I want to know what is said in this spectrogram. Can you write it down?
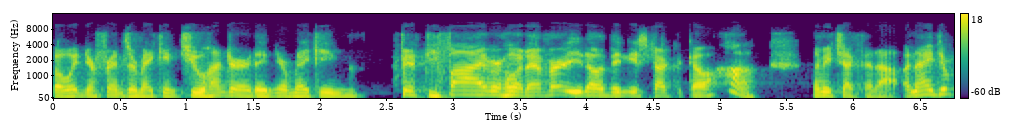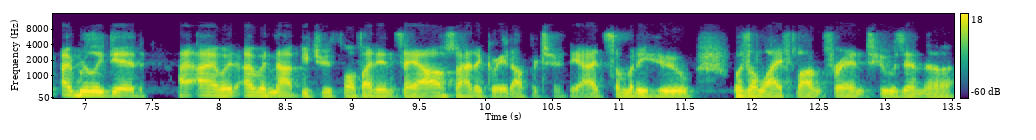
But when your friends are making 200 and you're making 55 or whatever, you know, then you start to go, huh, let me check that out. And I, I really did. I, I, would, I would not be truthful if I didn't say I also had a great opportunity. I had somebody who was a lifelong friend who was in the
